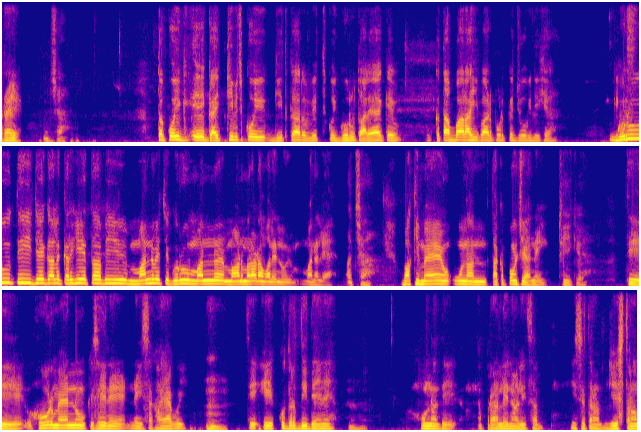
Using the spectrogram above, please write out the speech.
ਰਹੇ। ਅੱਛਾ। ਤਾਂ ਕੋਈ ਇਹ ਗਾਇਕੀ ਵਿੱਚ ਕੋਈ ਗੀਤਕਾਰ ਵਿੱਚ ਕੋਈ ਗੁਰੂ ਧਾਰਿਆ ਹੈ ਕਿ ਕਿਤਾਬਾਂ ਰਾਹੀਂ ਪੜ੍ਹ ਪੁੜ ਕੇ ਜੋ ਵੀ ਲਿਖਿਆ? ਕਿ ਗੁਰੂ ਦੀ ਜੇ ਗੱਲ ਕਰੀਏ ਤਾਂ ਵੀ ਮਨ ਵਿੱਚ ਗੁਰੂ ਮਨ ਮਾਨ ਮਰਾੜਾਂ ਵਾਲੇ ਨੂੰ ਮੰਨ ਲਿਆ ਅੱਛਾ। ਬਾਕੀ ਮੈਂ ਉਹਨਾਂ ਤੱਕ ਪਹੁੰਚਿਆ ਨਹੀਂ। ਠੀਕ ਹੈ। ਤੇ ਹੋਰ ਮੈਨੂੰ ਕਿਸੇ ਨੇ ਨਹੀਂ ਸਿਖਾਇਆ ਕੋਈ। ਹੂੰ। ਤੇ ਇਹ ਕੁਦਰਤ ਦੀ ਦੇਣ ਹੈ। ਹੂੰ। ਉਹਨਾਂ ਦੇ ਉਪਰਾਲੇ ਨਾਲ ਹੀ ਸਭ ਇਸੇ ਤਰ੍ਹਾਂ ਜਿਸ ਤਰ੍ਹਾਂ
